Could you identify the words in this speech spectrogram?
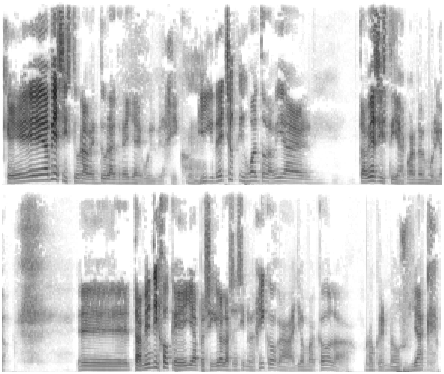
que había existido una aventura entre ella y Will Bill Hickok. Ujú. Y de hecho que igual todavía, todavía existía cuando él murió. Eh, también dijo que ella persiguió al asesino de Hickok, a John McCall, a Broken Nose Jack,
